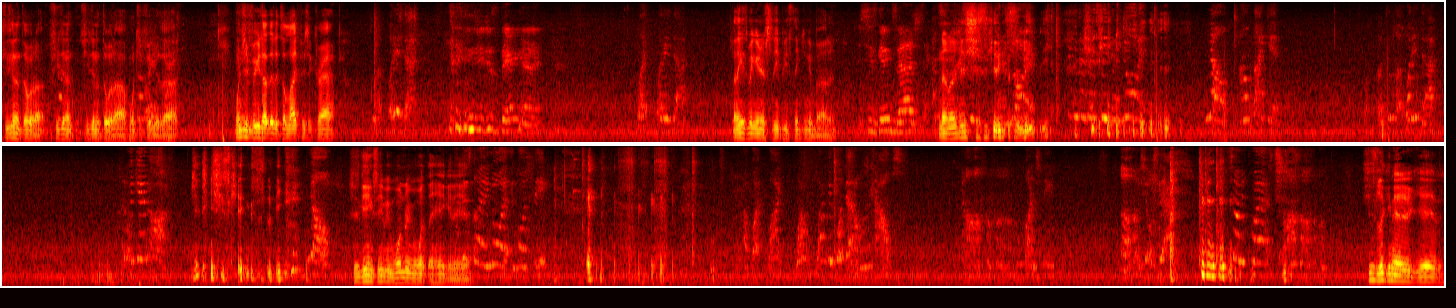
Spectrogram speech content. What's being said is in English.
She's gonna throw it off. She's gonna she's gonna throw it off once she figures out. Once she figures out that it's a light piece of crap. What is that? She's just staring at it. What? What is that? I think it's making her sleepy thinking about it. She's getting sad. She's like, No, no, she's she's getting sleepy. I'm gonna sleep and do it. No, I don't like it. What, what- what is that? How do I get it off? she's getting sleepy. No, She's getting sleepy, wondering what the heck it is. She's looking at it again.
